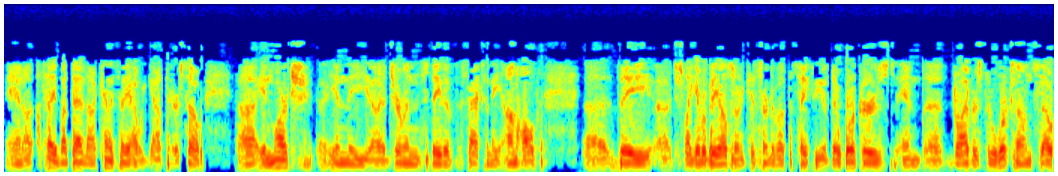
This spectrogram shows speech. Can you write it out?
And I'll, I'll tell you about that, and I'll kind of tell you how we got there. So, uh, in March, in the uh, German state of Saxony-Anhalt, uh, they, uh, just like everybody else, are concerned about the safety of their workers and uh, drivers through work zones. So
